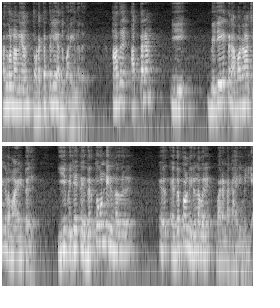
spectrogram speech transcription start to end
അതുകൊണ്ടാണ് ഞാൻ തുടക്കത്തിലേ അത് പറയുന്നത്. അത് അത്തരം ഈ വിജയത്തിന് അവകാശികളുമായിട്ട് ഈ വിജയത്തെ എതിർത്തുകൊണ്ടിരുന്നത് എതിർത്തുകൊണ്ടിരുന്നവർ വരേണ്ട കാര്യമില്ല.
